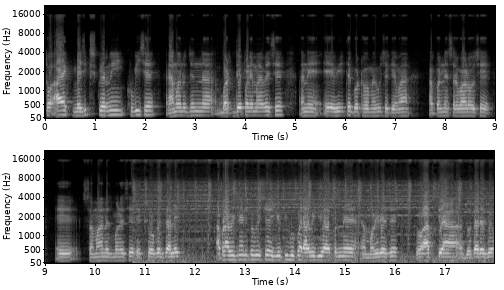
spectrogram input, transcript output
તો આ એક મેજિક સ્ક્વેરની ખૂબી છે. રામાનુજનના બર્થડે પણ એમાં આવે છે અને એ એવી રીતે ગોઠવવામાં આવ્યું છે કે એમાં આપણને સરવાળો છે એ સમાન જ મળે છે, એકસો ઓગણચાલીસ. આપણા વૈજ્ઞાનિકો વિશે યુટ્યુબ ઉપર આ વીડિયો આપણને મળી રહેશે. તો આપ ત્યાં જોતા રહેજો.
